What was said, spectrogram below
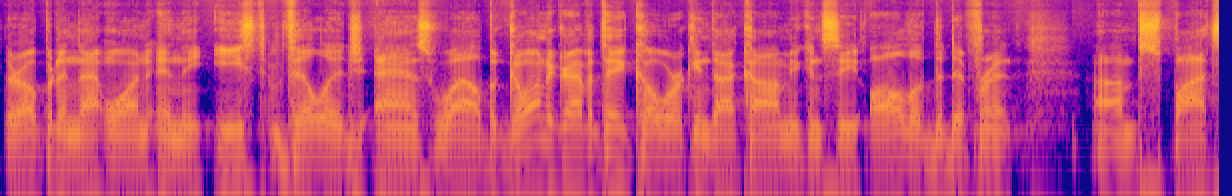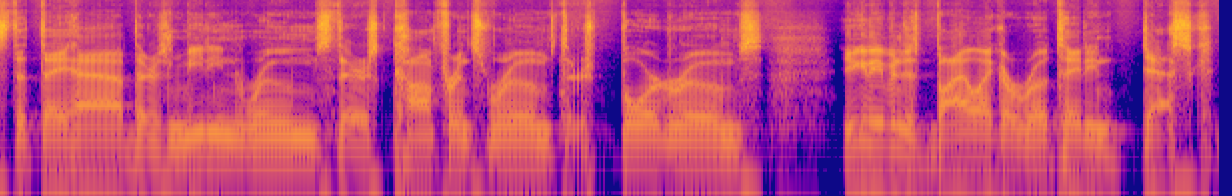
They're opening that one in the East Village as well. But go on to gravitatecoworking.com. You can see all of the different um, spots that they have. There's meeting rooms, there's conference rooms, there's board rooms. You can even just buy like a rotating desk.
